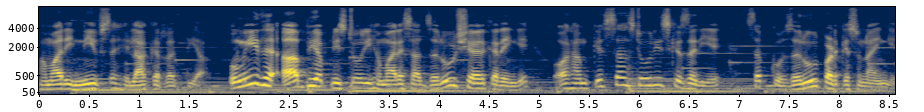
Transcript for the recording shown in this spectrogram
हमारी नींव से हिलाकर रख दिया। उम्मीद है आप भी अपनी स्टोरी हमारे साथ ज़रूर शेयर करेंगे और हम किस्सा स्टोरीज के ज़रिए सबको ज़रूर पढ़ के सुनाएँगे।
